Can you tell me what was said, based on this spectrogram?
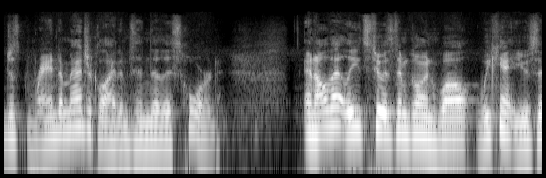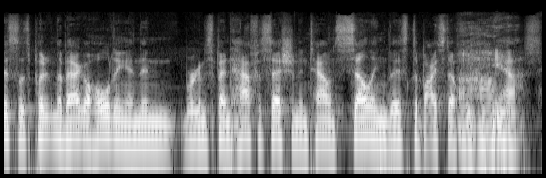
just random magical items into this hoard. And all that leads to is them going, well, we can't use this. Let's put it in the bag of holding, and then we're going to spend half a session in town selling this to buy stuff we can Yeah. use.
